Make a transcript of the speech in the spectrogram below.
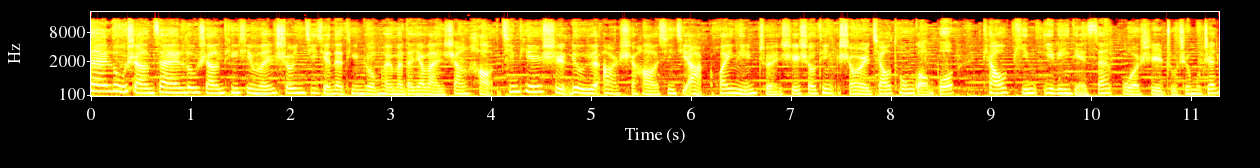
在路上，在路上听新闻。收音机前的听众朋友们，大家晚上好。今天是六月二十号，星期二，欢迎您准时收听首尔交通广播，调频一零点三，我是主持木真。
